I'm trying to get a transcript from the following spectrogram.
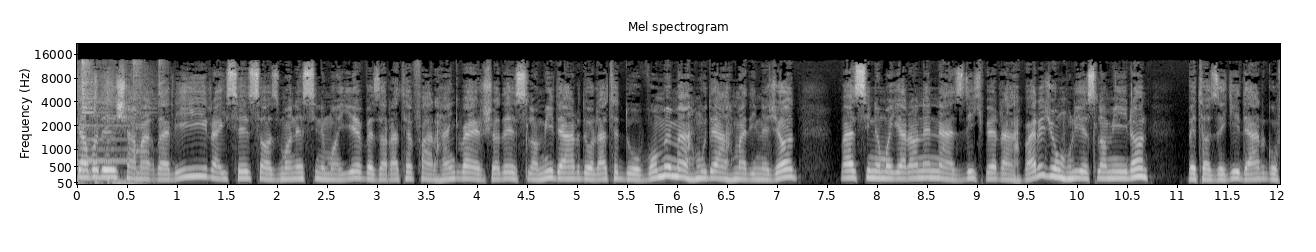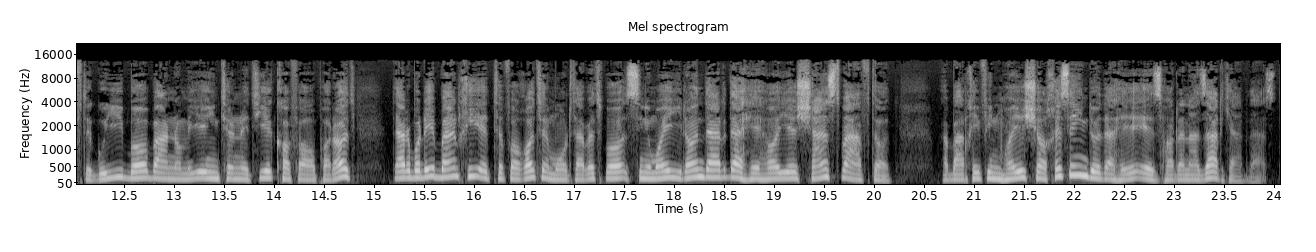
جواد شمقدلی رئیس سازمان سینمایی وزارت فرهنگ و ارشاد اسلامی در دولت دوم محمود احمدی نژاد و سینماگران نزدیک به رهبر جمهوری اسلامی ایران به تازگی در گفتگویی با برنامه اینترنتی کافه آپارات درباره برخی اتفاقات مرتبط با سینمای ایران در دهه های 60 و 70 و برخی فیلم های شاخص این دو دهه اظهار نظر کرده است.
